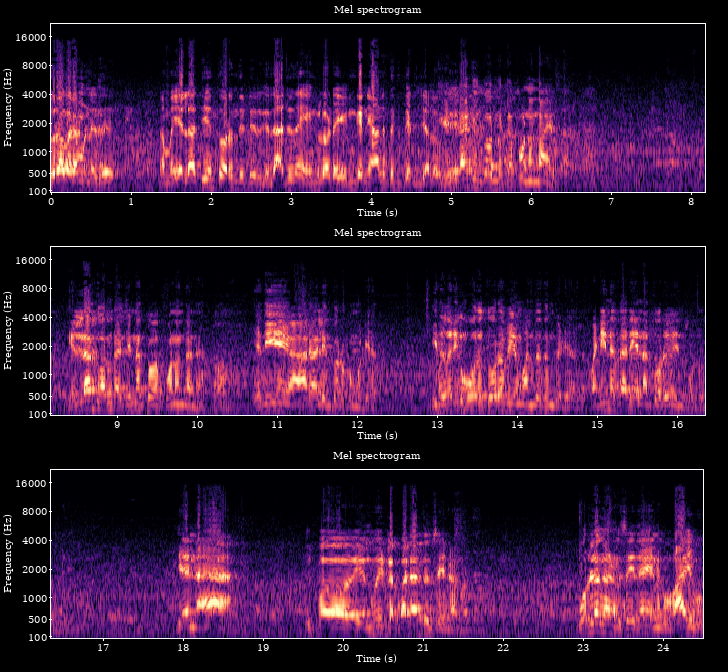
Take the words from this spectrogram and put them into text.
துறவரம்ன்றது நம்ம எல்லாத்தையும் திறந்துட்டு இருக்குது. அதுதான் எங்களோட எங்கள் ஞானத்துக்கு தெரிஞ்ச அளவுக்கு. எல்லாத்தையும் திறந்துட்டா பணம் தான் இருக்கும். எல்லாம் திறந்தாச்சுன்னா பணம் தானே இருக்கும். எதையும் யாராலையும் திறக்க முடியாது. இது வரைக்கும் ஒரு துறவியும் வந்ததும் கிடையாது. பட்டினத்தாரியே நான் துறவின்னு சொல்றது கிடையாது. ஏன்னா இப்போ எங்கள் வீட்டில் பதார்த்தம் செய்கிறாங்க உருளைக்கிழங்கு செய்தால் எனக்கு வாய்வு.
